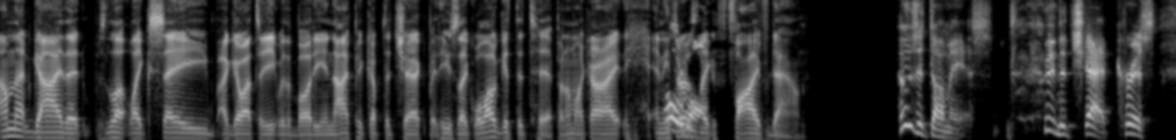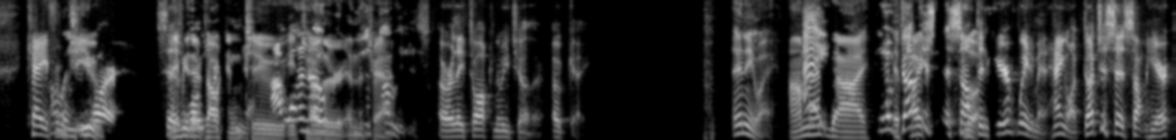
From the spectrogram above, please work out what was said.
I'm that guy that was like, say, I go out to eat with a buddy and I pick up the check, but he's like, "Well, I'll get the tip," and I'm like, "All right," and he Hold throws on. like five down. Who's a dumbass in the chat? Chris K from Probably GR you. says, Maybe they're talking to each other in the chat. dumbass." Or are they talking to each other? Okay. Anyway, I'm Hey, that guy. You know, If I- Duchess says something here. Wait a minute. Hang on. Duchess says something here.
